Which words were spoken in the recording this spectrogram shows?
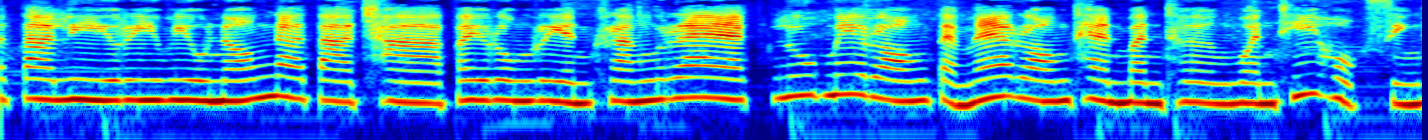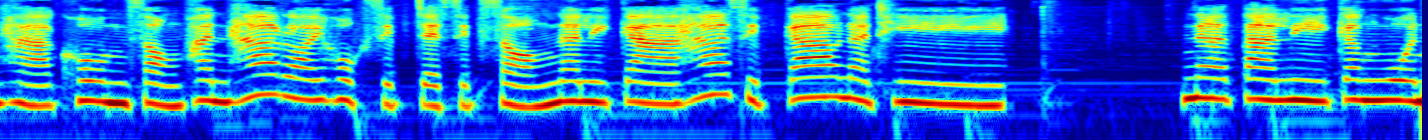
าตาลีรีวิวน้องนาตาชาไปโรงเรียนครั้งแรก ลูกไม่ร้องแต่แม่ร้องแทนบันเทิงวันที่ 6 สิงหาคม 2567 12นาฬิกา59 นาที นาตาลีกังวล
